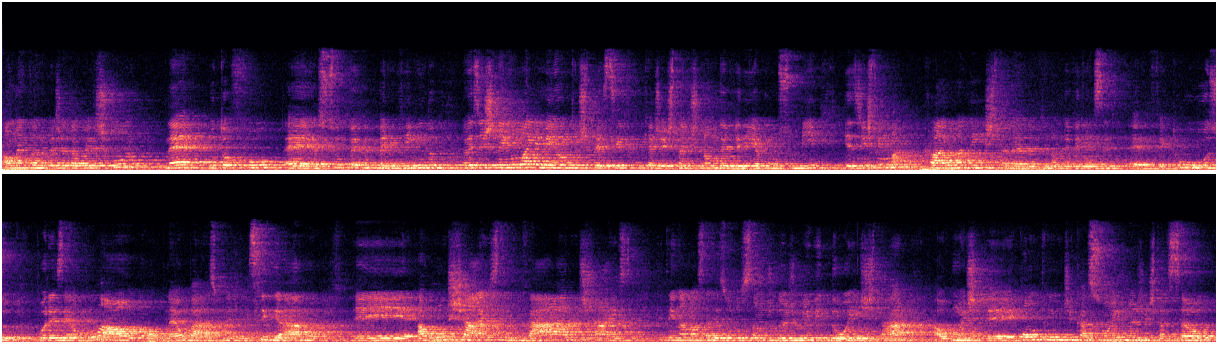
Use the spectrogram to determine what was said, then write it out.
Aumentando o vegetal verde escuro, né? O tofu é super bem-vindo. Não existe nenhum alimento específico que a gestante não deveria consumir. Existe, uma, claro, uma lista né, do que não deveria ser é, feito uso. Por exemplo, o álcool, né, o básico, né, cigarro, é, alguns chás, tem vários chás tem na nossa resolução de 2002, tá? Algumas é, contraindicações na gestação.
